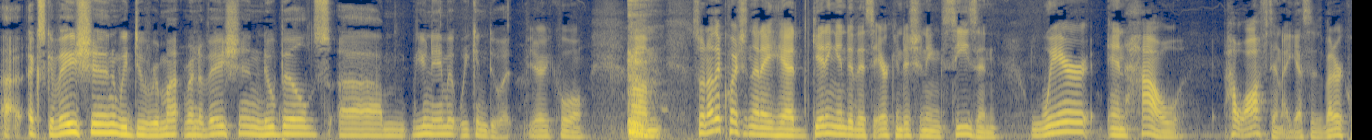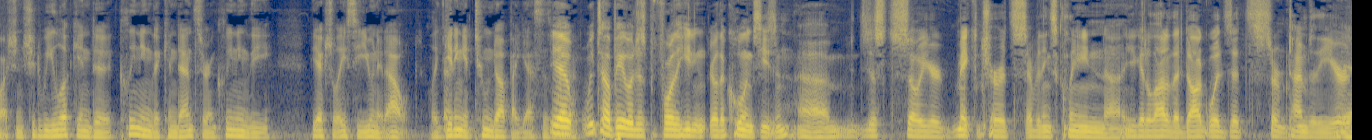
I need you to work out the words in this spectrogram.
uh, excavation, we do remo- renovation, new builds, um, you name it, we can do it. Very cool. Um, so another question that I had getting into this air conditioning season, where and how, how often, I guess is a better question, should we look into cleaning the condenser and cleaning the, the actual AC unit out? Like getting it tuned up, I guess is Yeah, what I- we tell people just before the heating or the cooling season, um, just so you're making sure it's everything's clean. Uh, you get a lot of the dogwoods at certain times of the year, Yeah.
